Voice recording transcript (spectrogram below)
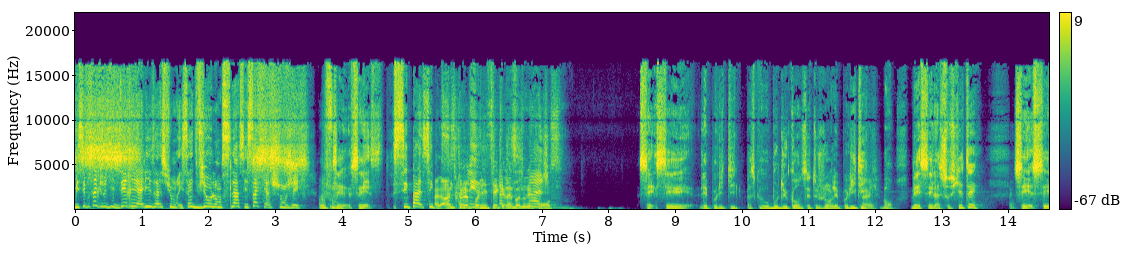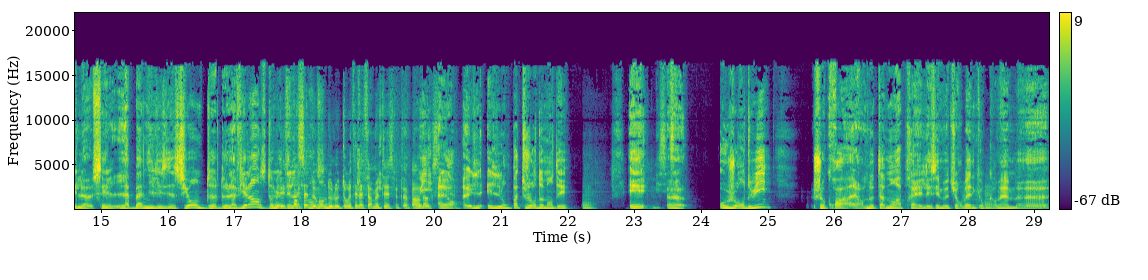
Mais c'est pour ça que je dis déréalisation et cette violence là, c'est ça qui a changé au fond. Mais c'est pas. Alors est-ce que le politique a la bonne images. réponse? C'est les politiques, parce qu'au bout du compte, c'est toujours les politiques. Ah oui. Bon, mais c'est la société. C'est la banalisation de, de, la violence, de mais la les Français demandent de l'autorité, de la fermeté, c'est un paradoxe. Oui, alors ils l'ont pas toujours demandé. Hum. Et euh, aujourd'hui, je crois, alors notamment après les émeutes urbaines qui ont Hum. quand même euh,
